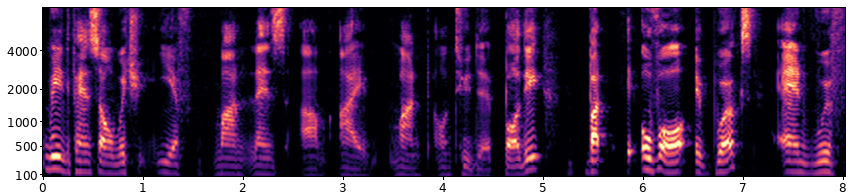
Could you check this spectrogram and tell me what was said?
really depends on which EF mount lens um, I mount onto the body, but it, overall it works and with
